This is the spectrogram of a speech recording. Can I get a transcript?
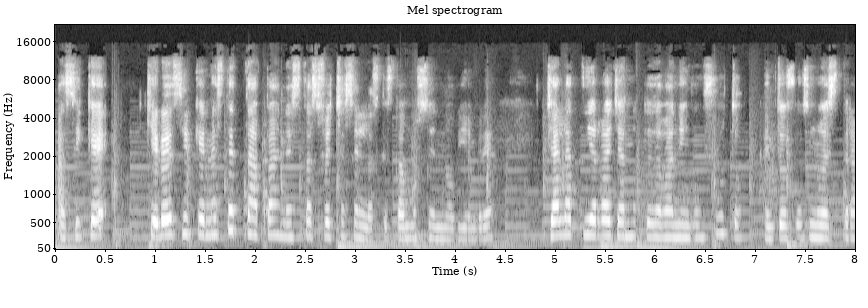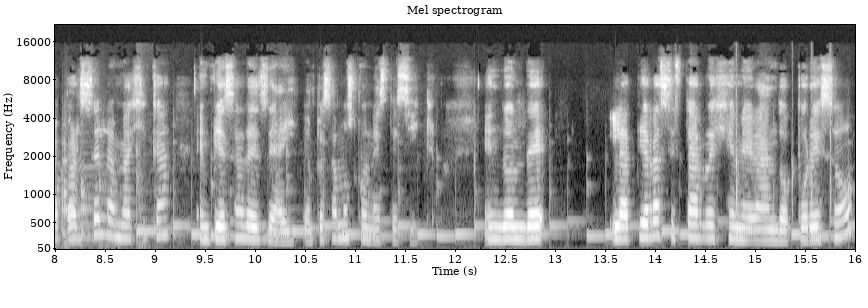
Así que quiere decir que en esta etapa, en estas fechas en las que estamos en noviembre, ya la tierra ya no te daba ningún fruto. Entonces nuestra parcela mágica empieza desde ahí. Empezamos con este ciclo, en donde la tierra se está regenerando. Por eso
